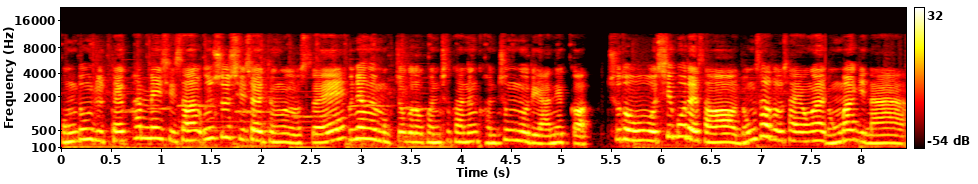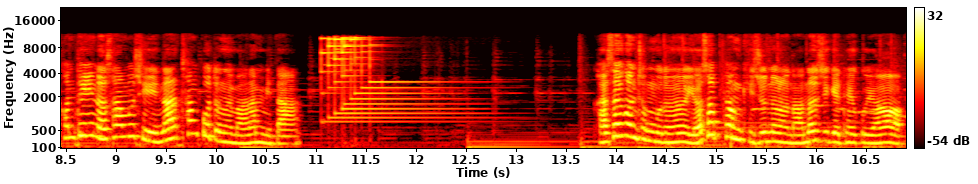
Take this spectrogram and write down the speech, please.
공동주택 판매시설, 운수시설 등으로서의 분양을 목적으로 건축하는 건축물이 아닐 것, 주로 시골에서 농사로 사용할 농막이나 컨테이너 사무실이나 창고 등을 말합니다. 가설건축물은 6평 기준으로 나눠지게 되고요.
